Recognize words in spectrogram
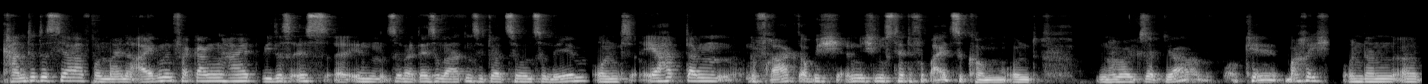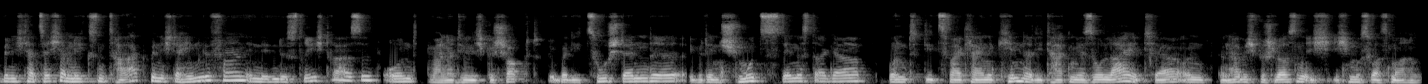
kannte das ja von meiner eigenen Vergangenheit, wie das ist, äh, in so einer desolaten Situation zu leben. Und er hat dann gefragt, ob ich nicht Lust hätte, vorbeizukommen. Und dann habe ich gesagt, ja, okay, mache ich. Und dann äh, bin ich tatsächlich am nächsten Tag, bin ich da hingefahren in die Industriestraße und war natürlich geschockt über die Zustände, über den Schmutz, den es da gab. Und die zwei kleine Kinder, die taten mir so leid, ja. Und dann habe ich beschlossen, ich, ich muss was machen.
